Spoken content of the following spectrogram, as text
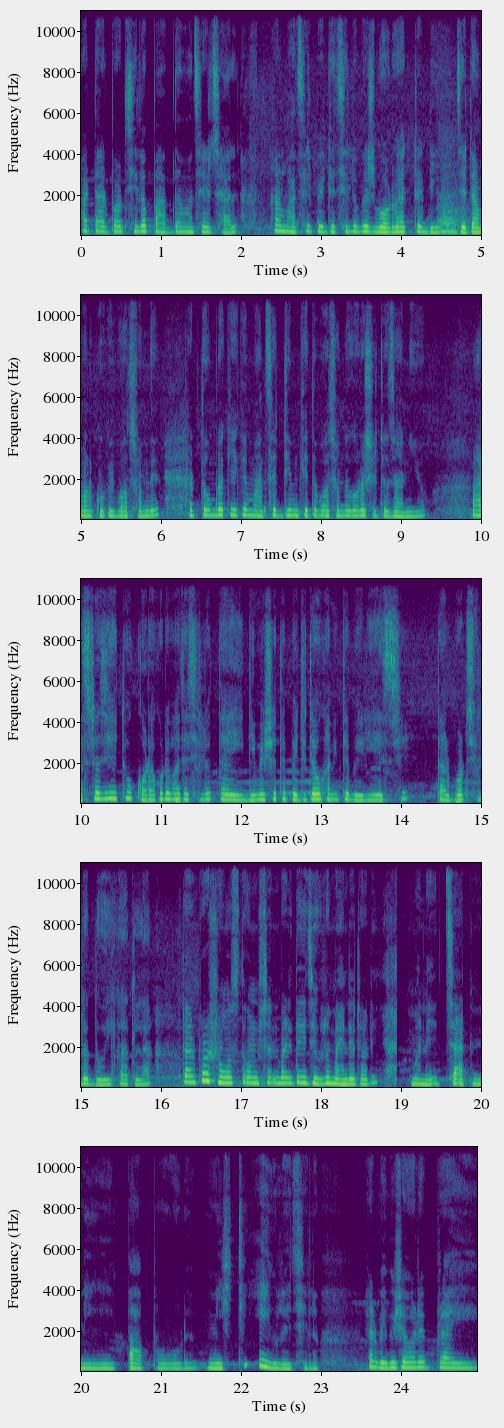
আর তারপর ছিল পাবদা মাছের ঝাল। আর মাছের পেটে ছিল বেশ বড় একটা ডিম, যেটা আমার খুবই পছন্দের। আর তোমরা কে কে মাছের ডিম খেতে পছন্দ করো সেটা জানিও। মাছটা যেহেতু কড়া করে ভাজা ছিল, তাই ডিমের সাথে পেটিটাও খানিকটা বেরিয়ে এসছে। তারপর ছিল দই, কাতলা। তারপর সমস্ত অনুষ্ঠান বাড়িতেই যেগুলো ম্যান্ডেটরি মানে চাটনি, পাঁপড়, মিষ্টি, এইগুলোই ছিল। আর বেবি শাওয়ারে প্রায়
